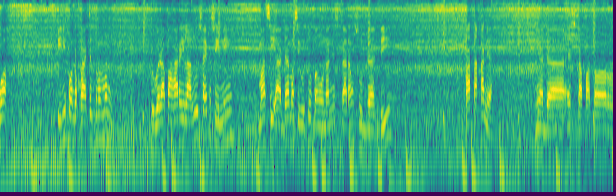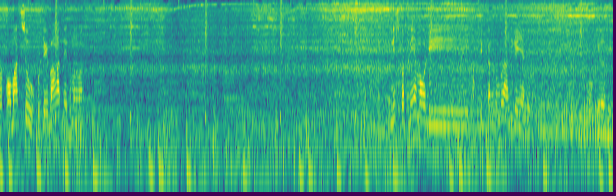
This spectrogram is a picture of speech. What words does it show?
Wah, ini Pondok Rajab teman-teman. Beberapa hari lalu saya ke sini masih ada masih utuh bangunannya sekarang sudah diratakan ya. Ini ada eskavator Komatsu, gede banget nih teman-teman. Ini sepertinya mau diaktifkan kembali kayaknya deh. Oke sih.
